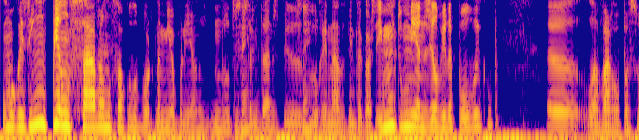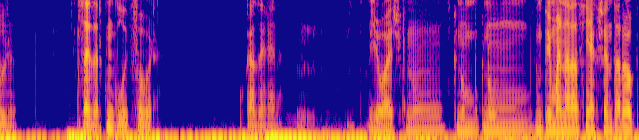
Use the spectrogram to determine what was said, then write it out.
uma coisa impensável no Futebol do Porto, na minha opinião, nos últimos Sim. 30 anos do, Sim. do reinado de Pinta Costa. E muito menos ele vir a público eh, lavar roupa suja. César, conclui, por favor. O caso Herrera. Eu acho que não, que não, que não, que não tenho mais nada assim a acrescentar ao que,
